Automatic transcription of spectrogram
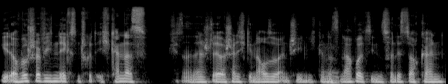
geht auch wirtschaftlich den nächsten Schritt. Ich kann das, ich hätte an seiner Stelle wahrscheinlich genauso entschieden. Ich kann das nachvollziehen. Das ist auch kein,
